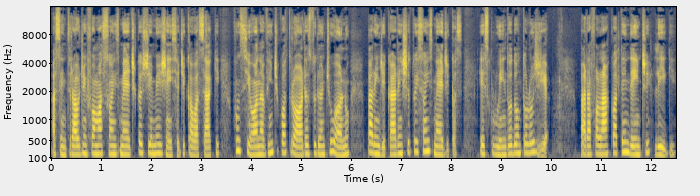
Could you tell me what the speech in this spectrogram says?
A Central de Informações Médicas de Emergência de Kawasaki funciona 24 horas durante o ano para indicar instituições médicas, excluindo odontologia. Para falar com a atendente, ligue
